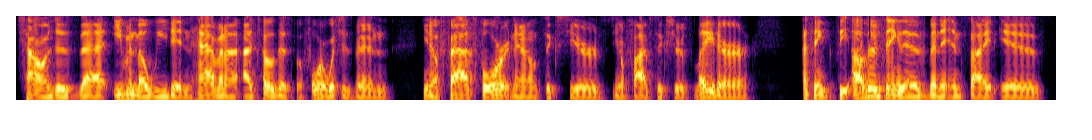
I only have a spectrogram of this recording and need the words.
challenges that even though we didn't have, and I, I told this before, which has been, you know, fast forward now six years, you know, five, six years later, I think the other thing that has been an insight is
